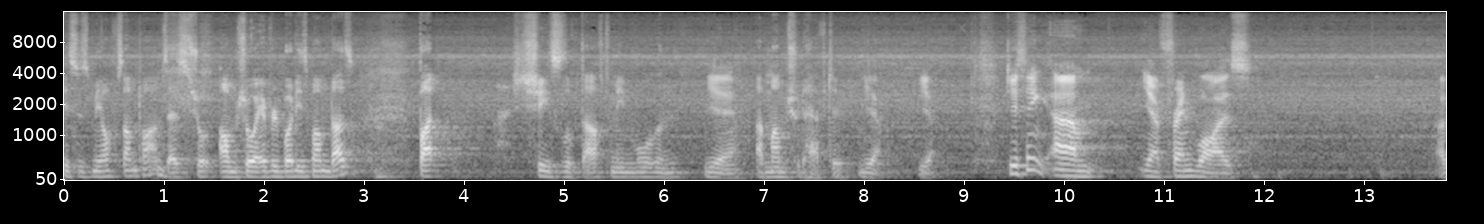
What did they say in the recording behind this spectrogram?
pisses me off sometimes, as sure, I'm sure everybody's mum does. But she's looked after me more than yeah. a mum should have to. Yeah, yeah. Do you think, um, know, friend wise, uh,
